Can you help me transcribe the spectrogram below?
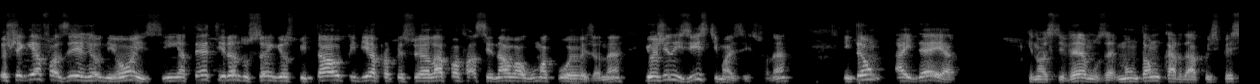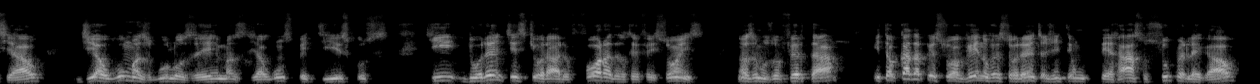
eu cheguei a fazer reuniões, e até tirando sangue em hospital, eu pedia para a pessoa ir lá para assinar alguma coisa, né? E hoje não existe mais isso, né? Então, a ideia que nós tivemos é montar um cardápio especial de algumas guloseimas, de alguns petiscos, que durante este horário, fora das refeições, nós vamos ofertar. Então, cada pessoa vem no restaurante, a gente tem um terraço super legal,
